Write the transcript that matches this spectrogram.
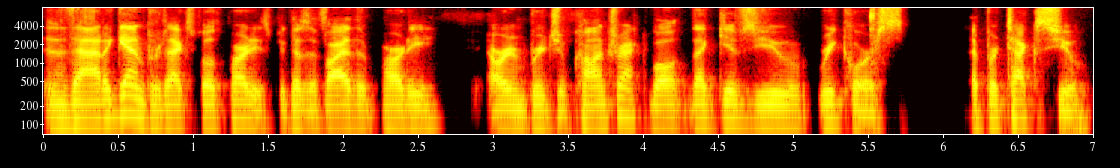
that again protects both parties because if either party are in breach of contract, well, that gives you recourse. It protects you.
